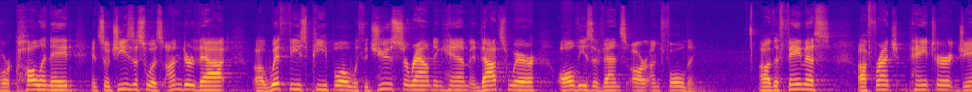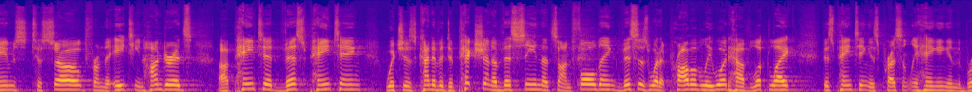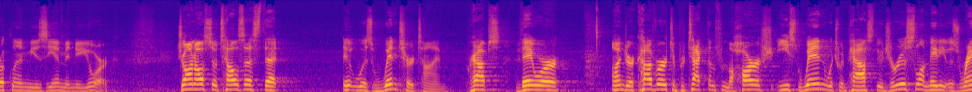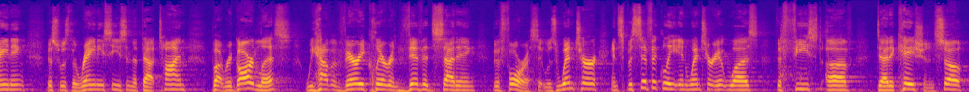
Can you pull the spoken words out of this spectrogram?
or colonnade. And so Jesus was under that uh, with these people, with the Jews surrounding him, and that's where all these events are unfolding. Uh, the famous uh, French painter James Tissot from the 1800s uh, painted this painting, which is kind of a depiction of this scene that's unfolding. This is what it probably would have looked like. This painting is presently hanging in the Brooklyn Museum in New York. John also tells us that it was winter time. Perhaps they were under cover to protect them from the harsh east wind which would pass through Jerusalem. Maybe it was raining. This was the rainy season at that time. But regardless, we have a very clear and vivid setting before us. It was winter, and specifically in winter, it was the Feast of Dedication. So,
